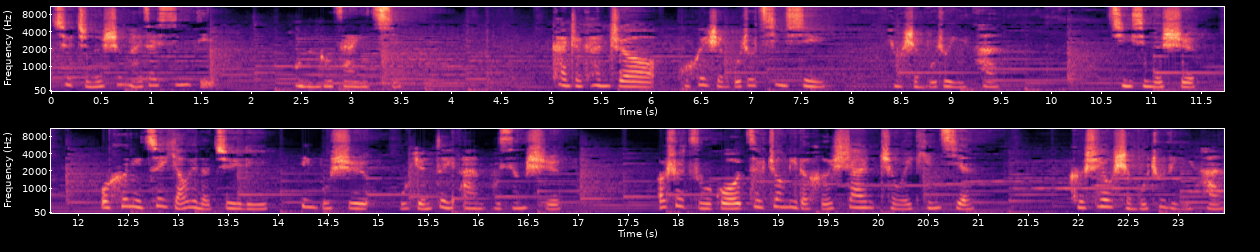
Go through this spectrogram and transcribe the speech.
却只能深埋在心底，不能够在一起。”看着看着，我会忍不住庆幸，又忍不住遗憾。庆幸的是。我和你最遥远的距离，并不是无缘对岸不相识，而是祖国最壮丽的河山成为天堑。可是又忍不住的遗憾，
